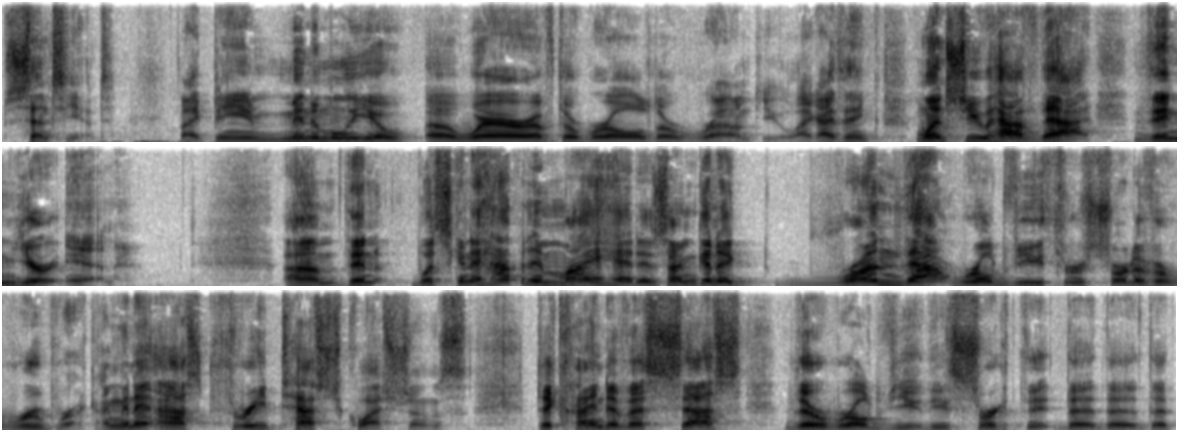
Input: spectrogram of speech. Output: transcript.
sentient, like being minimally aware of the world around you. Like I think once you have that, then you're in um, then what's going to happen in my head is I'm going to run that worldview through sort of a rubric. I'm going to ask three test questions to kind of assess their worldview. These sort the, the, the,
